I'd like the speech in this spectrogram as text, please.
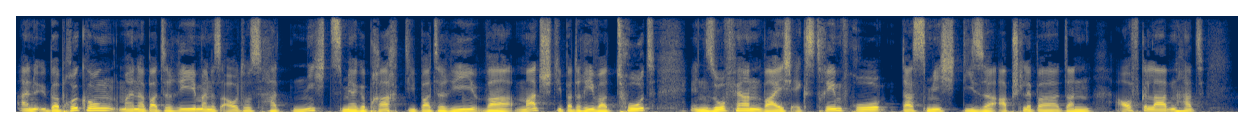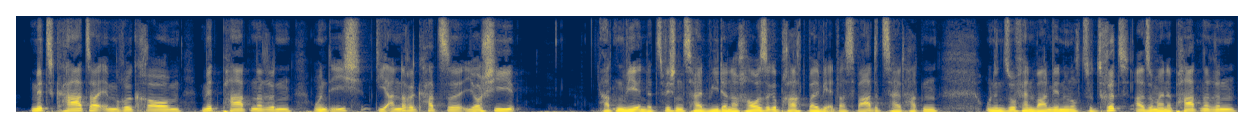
eine Überbrückung meiner Batterie meines Autos hat nichts mehr gebracht. Die Batterie war matsch, die Batterie war tot. Insofern war ich extrem froh, dass mich dieser Abschlepper dann aufgeladen hat. Mit Kater im Rückraum, mit Partnerin und ich. Die andere Katze, Yoshi, hatten wir in der Zwischenzeit wieder nach Hause gebracht, weil wir etwas Wartezeit hatten. Und insofern waren wir nur noch zu dritt. Also meine Partnerin,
